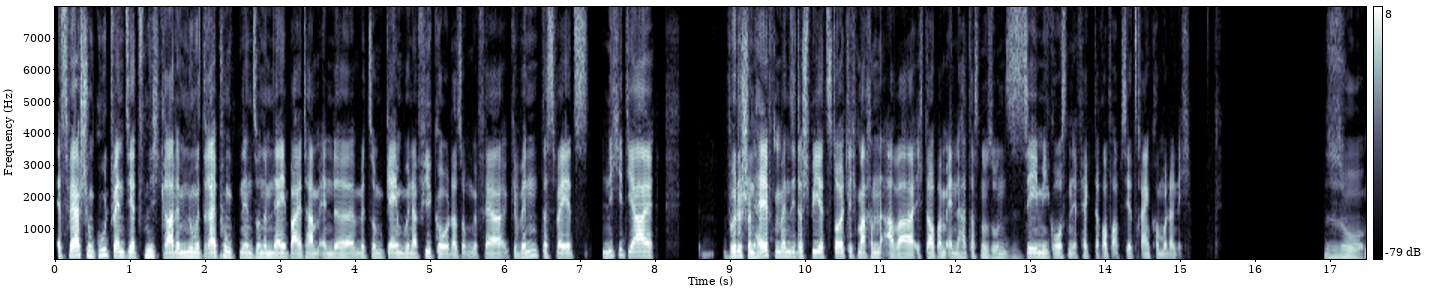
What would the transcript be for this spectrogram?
es wäre schon gut, wenn sie jetzt nicht gerade nur mit drei Punkten in so einem Nailbiter am Ende mit so einem Game Winner Field Goal oder so ungefähr gewinnen. Das wäre jetzt nicht ideal. Würde schon helfen, wenn sie das Spiel jetzt deutlich machen, aber ich glaube, am Ende hat das nur so einen semi-großen Effekt darauf, ob sie jetzt reinkommen oder nicht. So,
